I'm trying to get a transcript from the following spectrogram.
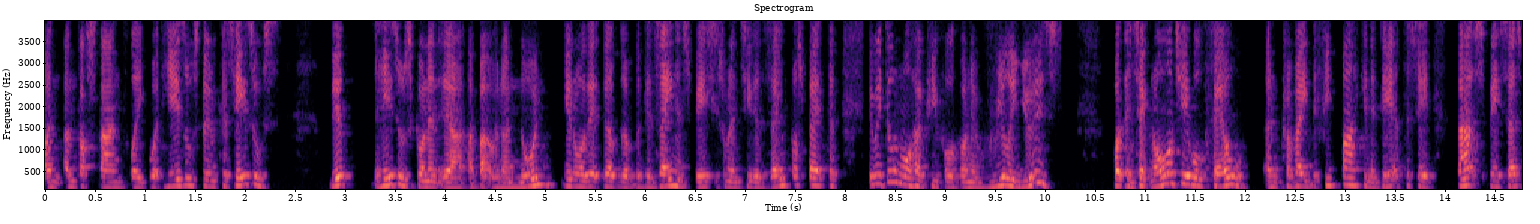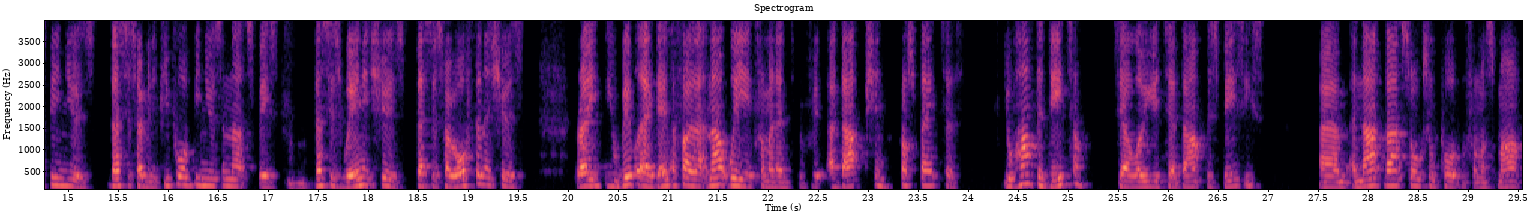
un- understand, like what Hazel's doing, because Hazel's Hazel's gone into a, a, bit of an unknown. You know, they're, they're designing spaces from an interior design perspective that we don't know how people are going to really use. But the technology will tell and provide the feedback and the data to say that space is being used. This is how many people have been using that space. Mm-hmm. This is when it's used. This is how often it's used. Right? You'll be able to identify that. And that way, from an ad- adaptation perspective, you'll have the data to allow you to adapt the spaces. Um, and that that's also important from a smart,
